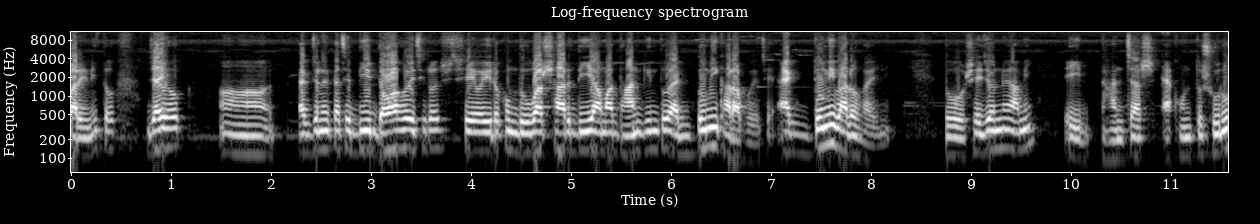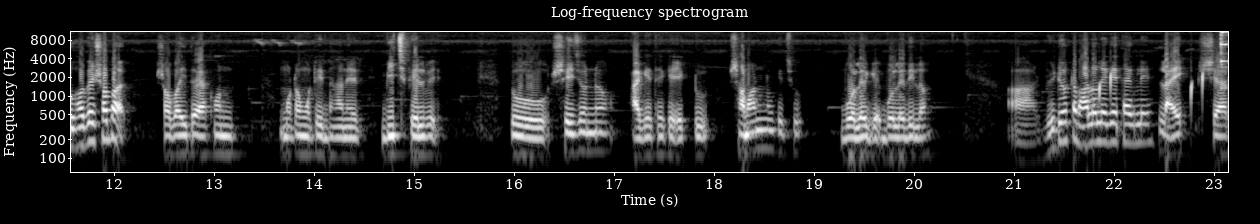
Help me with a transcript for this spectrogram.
পারিনি। তো যাই হোক একজনের কাছে দিয়ে দেওয়া হয়েছিল, সে ওই রকম দুবার সার দিয়ে আমার ধান কিন্তু একদমই খারাপ হয়েছে, একদমই ভালো হয়নি। তো সেই জন্য আমি এই ধান চাষ এখন তো শুরু হবে সবার, সবাই তো এখন মোটামুটি ধানের বীজ ফেলবে। তো সেই জন্য আগে থেকে একটু সামান্য কিছু বলে বলে দিলাম। আর ভিডিওটা ভালো লেগে থাকলে লাইক, শেয়ার,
